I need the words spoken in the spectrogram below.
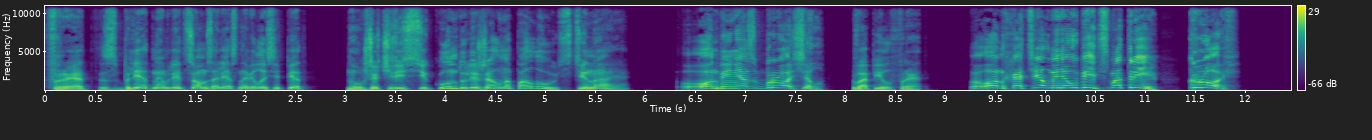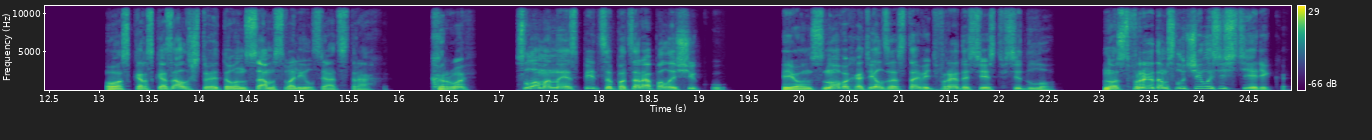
Фред с бледным лицом залез на велосипед, но уже через секунду лежал на полу, стеная. «Он меня сбросил!» — вопил Фред. «Он хотел меня убить, смотри! Кровь!» Оскар сказал, что это он сам свалился от страха. Кровь. Сломанная спица поцарапала щеку. И он снова хотел заставить Фреда сесть в седло. Но с Фредом случилась истерика.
